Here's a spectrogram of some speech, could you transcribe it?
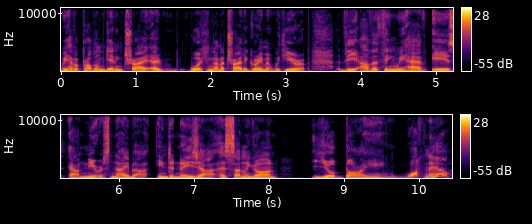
We have a problem getting trade, uh, working on a trade agreement with Europe. The other thing we have is our nearest neighbour, Indonesia, has suddenly gone. You're buying what now?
